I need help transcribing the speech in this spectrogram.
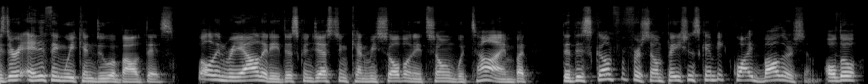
Is there anything we can do about this? Well, in reality, this congestion can resolve on its own with time, but the discomfort for some patients can be quite bothersome. Although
